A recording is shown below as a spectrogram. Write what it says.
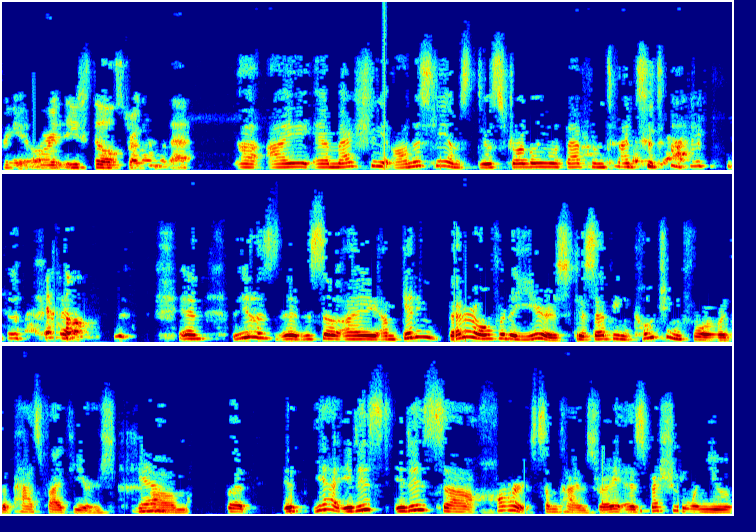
for you, or are you still struggling with that? Uh, I am actually, honestly, I'm still struggling with that from time to time. and you know, uh, so I I'm getting better over the years because I've been coaching for the past five years. Yeah. Um, but it yeah it is it is uh, hard sometimes right especially when you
